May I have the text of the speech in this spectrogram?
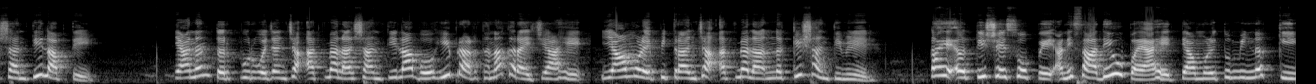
शांती लाभते. यानंतर पूर्वजांच्या आत्म्याला शांती लाभो ही प्रार्थना करायची आहे. यामुळे पित्रांच्या आत्म्याला नक्की शांती मिळेल. काही अतिशय सोपे आणि साधे उपाय आहेत. त्यामुळे तुम्ही नक्की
